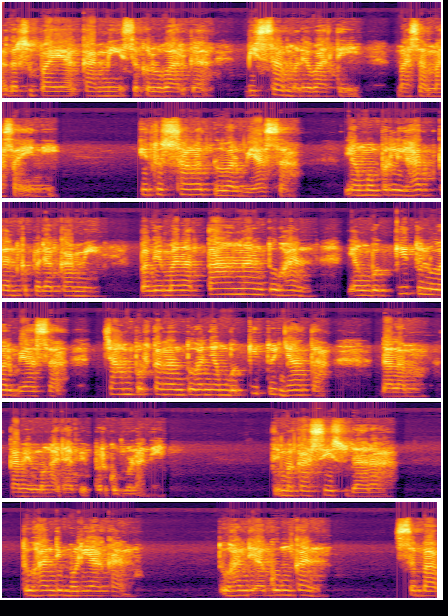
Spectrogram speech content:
agar supaya kami sekeluarga bisa melewati masa-masa ini. Itu sangat luar biasa yang memperlihatkan kepada kami bagaimana tangan Tuhan yang begitu luar biasa, campur tangan Tuhan yang begitu nyata dalam kami menghadapi pergumulan ini. Terima kasih saudara, Tuhan dimuliakan, Tuhan diagungkan, sebab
